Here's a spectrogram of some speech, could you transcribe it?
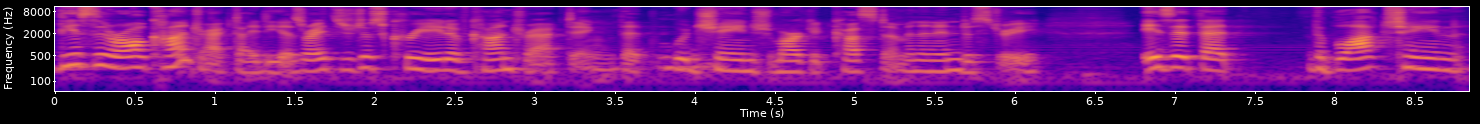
these are all contract ideas right? They're just creative contracting that would change market custom in an industry. Is it that the blockchain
